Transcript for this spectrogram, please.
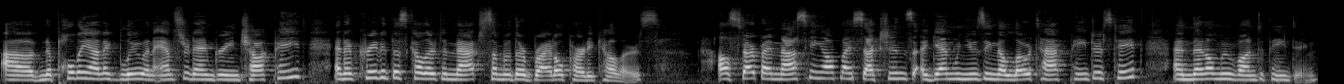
of Napoleonic blue and Amsterdam green chalk paint, and I've created this color to match some of their bridal party colors. I'll start by masking off my sections, again when using the low tack painter's tape, and then I'll move on to painting.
